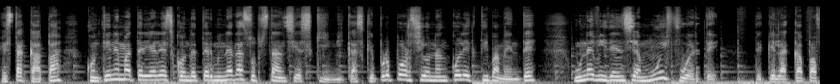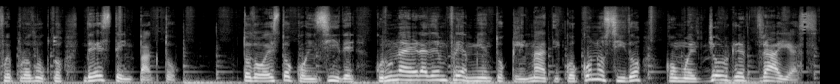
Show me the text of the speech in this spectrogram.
Esta capa contiene materiales con determinadas sustancias químicas que proporcionan colectivamente una evidencia muy fuerte de que la capa fue producto de este impacto. Todo esto coincide con una era de enfriamiento climático conocido como el Jorger Dryas,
